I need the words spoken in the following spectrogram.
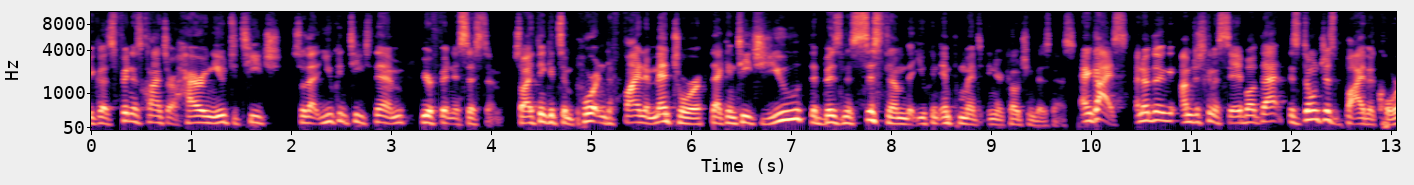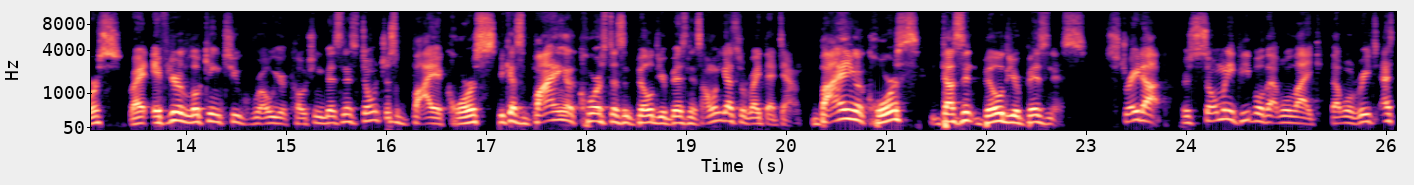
because fitness clients are hiring you to teach so that you can teach them your fitness system. So, I think it's important to find a mentor that can teach you the business system that you can implement in your coaching business. And, guys, another thing I'm just going to say about that is don't just buy the course, right? If you're looking to grow your coaching business, don't just buy a course because buying a course doesn't build your business. I want you guys to write that down. Buying a course doesn't build your business. Straight up. There's so many people that will like that will reach i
